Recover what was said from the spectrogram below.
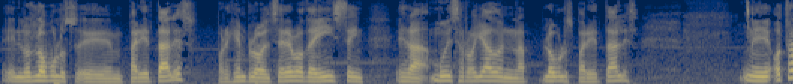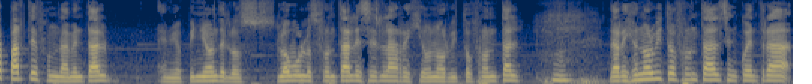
en los lóbulos eh, parietales. Por ejemplo, el cerebro de Einstein era muy desarrollado en los lóbulos parietales. Eh, otra parte fundamental, en mi opinión, de los lóbulos frontales es la región orbitofrontal. Ujú. La región orbitofrontal se encuentra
